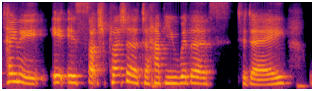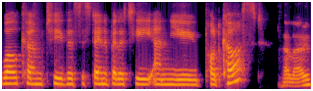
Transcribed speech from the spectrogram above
Tony, it is such a pleasure to have you with us today. Welcome to the Sustainability and You podcast. Hello.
